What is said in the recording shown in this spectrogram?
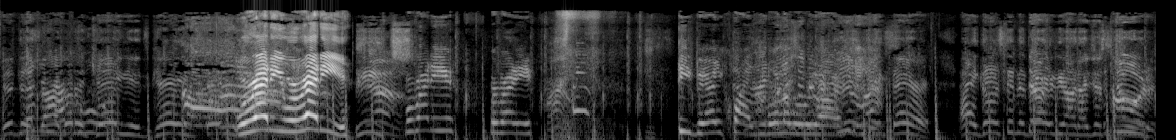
This is not go to cave, it's cave. We're ready. We're ready. Beach. We're ready. We're ready. Be very quiet. We don't know where we are. He's right there. Hey, go sit in the graveyard. I just saw Dude,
